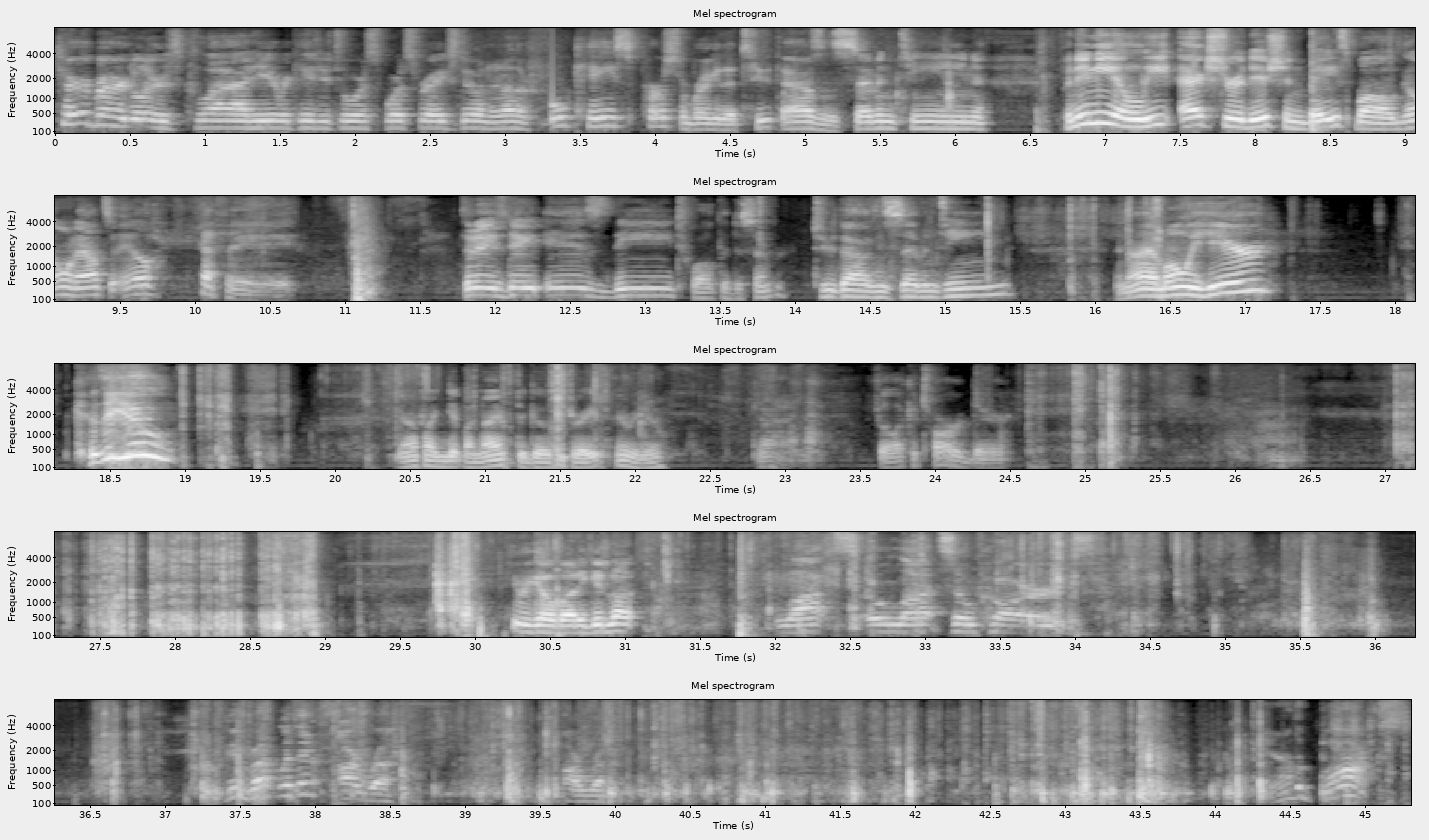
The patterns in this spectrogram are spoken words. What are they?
Turd Burglars, Clyde here with KJ Tour Sports Breaks, doing another full case personal break of the 2017 Panini Elite Extra Edition Baseball going out to El Jefe. Today's date is the 12th of December, 2017, and I am only here because of you. Now if I can get my knife to go straight, there we go. God, feel like a tard there. Here we go, buddy. Good luck. Lots, oh, lots of cards. Good luck with an Ara. Ara. Get out of the box.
